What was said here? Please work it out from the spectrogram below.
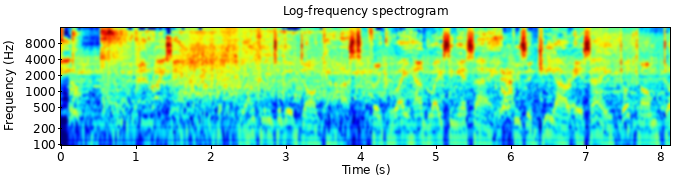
ready and racing. Welcome to the Dogcast for Greyhound Racing SA. Visit grsa.com.au.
